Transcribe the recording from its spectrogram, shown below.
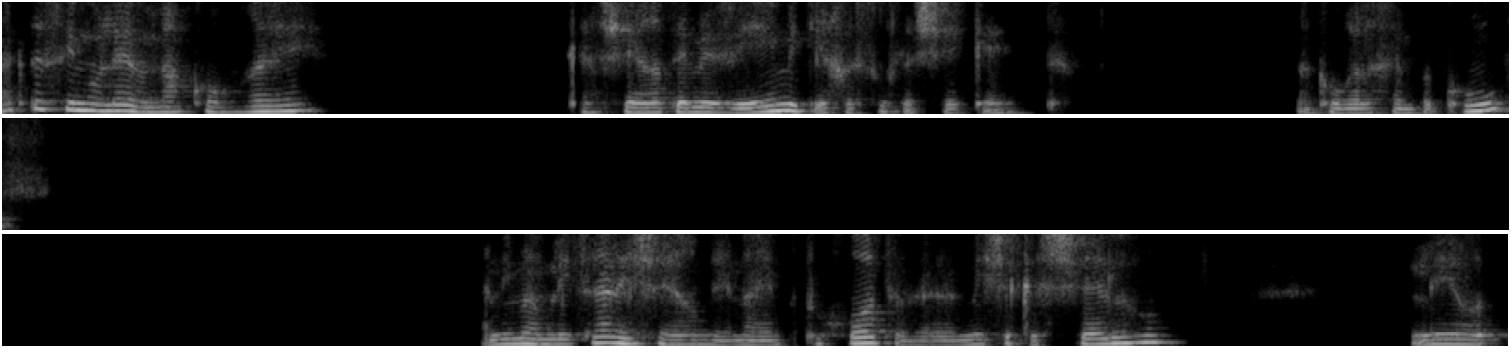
רק תשימו לב מה קורה כאשר אתם מביאים התייחסות לשקט. מה קורה לכם בגוף? אני ממליצה להישאר בעיניים פתוחות, אבל מי שקשה לו, להיות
